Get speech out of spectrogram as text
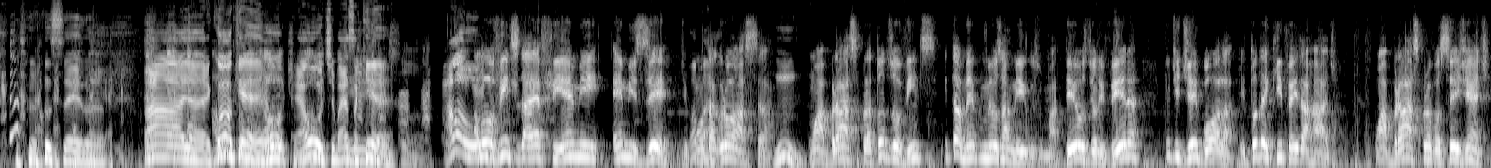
Não sei, não. Ai, ai, qual que é? última, é a última. É a última, essa aqui? Alô? Alô, ouvintes da FM MZ de Opa. Ponta Grossa. Hum. Um abraço para todos os ouvintes e também para meus amigos, o Matheus de Oliveira e o DJ Bola e toda a equipe aí da rádio. Um abraço para vocês, gente.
